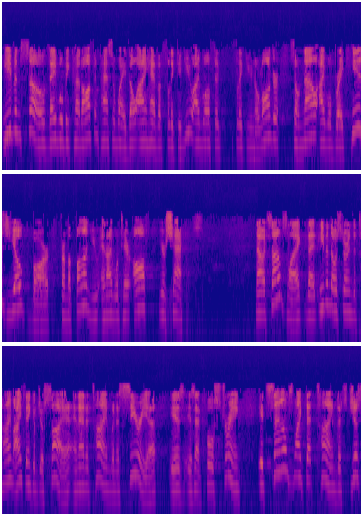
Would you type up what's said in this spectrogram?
Even so, they will be cut off and pass away. Though I have afflicted you, I will afflict you no longer. So now I will break his yoke bar from upon you, and I will tear off your shackles. Now, it sounds like that even though it's during the time I think of Josiah, and at a time when Assyria is, is at full strength, it sounds like that time that's just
